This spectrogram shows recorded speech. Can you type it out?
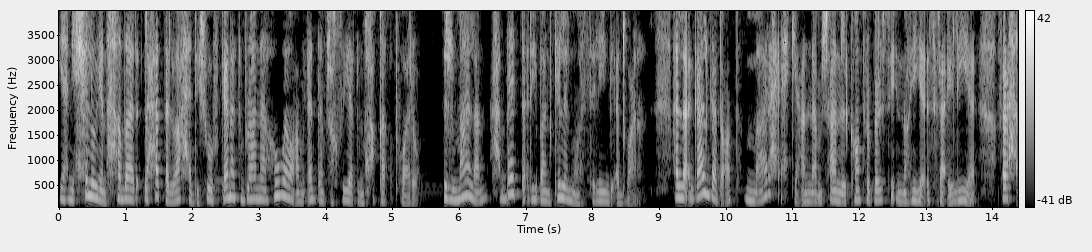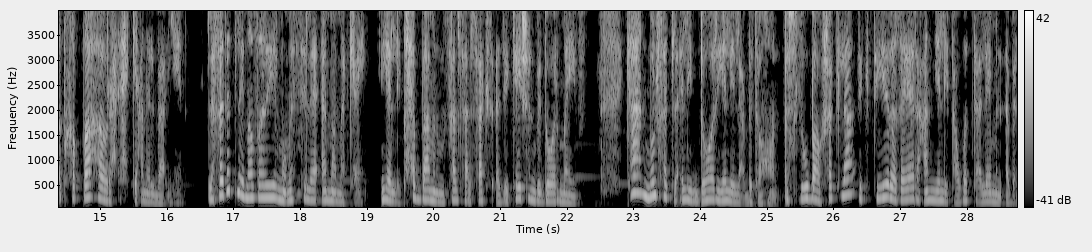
يعني حلو ينحضر لحتى الواحد يشوف كينيث برانا هو وعم يقدم شخصية المحقق بوارو. إجمالا حبيت تقريبا كل الممثلين بأدوارهم. هلا جال جادوت ما رح احكي عنها مشان ال controversy إنه هي إسرائيلية فرح أتخطاها ورح أحكي عن الباقيين. لفتت لي نظري الممثلة إيما ماكاي يلي بحبها من مسلسل Sex Education بدور ميف كان ملفت لإلي الدور يلي لعبته هون أسلوبها وشكلها كتير غير عن يلي تعودت عليه من قبل.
